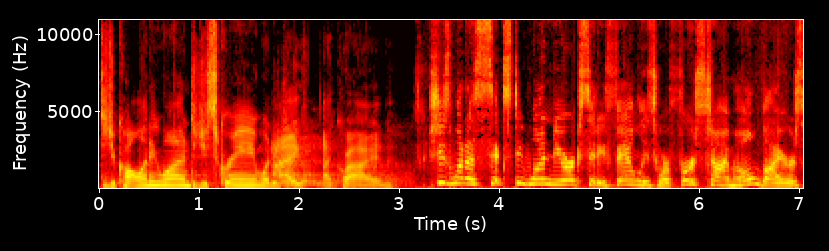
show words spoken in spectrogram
Did you call anyone? Did you scream? What did you... I, I cried. She's one of 61 New York City families who are first time home buyers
